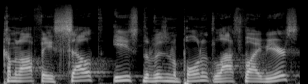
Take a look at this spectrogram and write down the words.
coming off a Southeast Division opponent the last five years.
